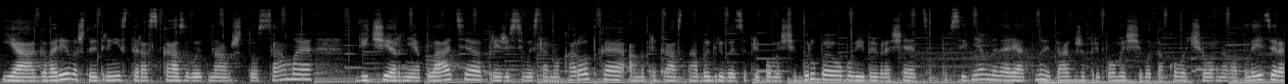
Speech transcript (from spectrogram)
Я говорила, что витринисты рассказывают нам, что самое вечернее платье, прежде всего, если оно короткое, оно прекрасно обыгрывается при помощи грубой обуви и превращается в повседневный наряд, ну и также при помощи вот такого черного блейзера.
